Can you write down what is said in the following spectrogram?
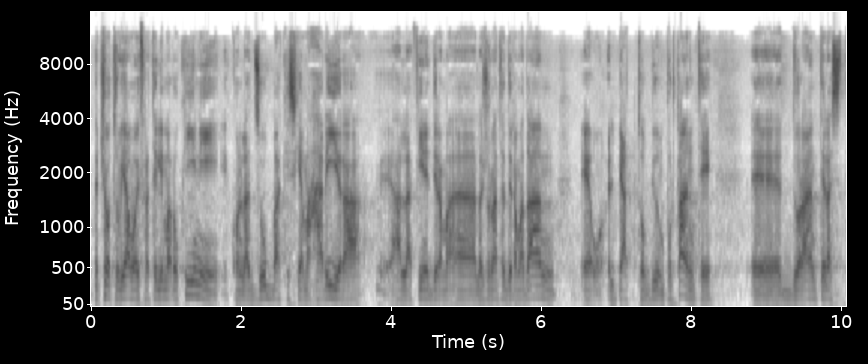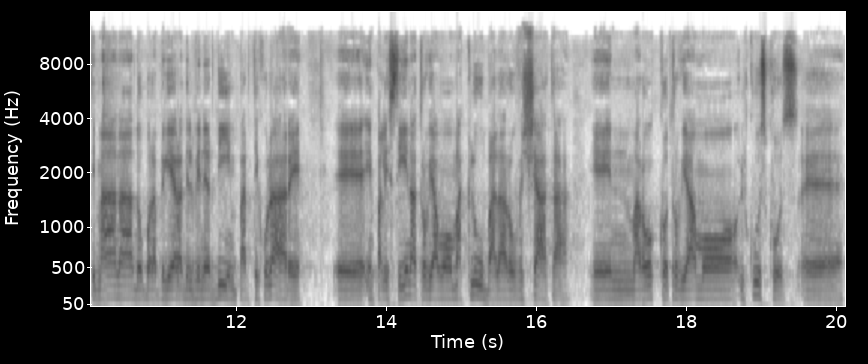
Perciò troviamo i fratelli marocchini con la zubba che si chiama harira eh, alla fine della giornata di Ramadan, è il piatto più importante eh, durante la settimana, dopo la preghiera del venerdì in particolare. eh, in Palestina troviamo makluba, la rovesciata, in Marocco troviamo il couscous, eh,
